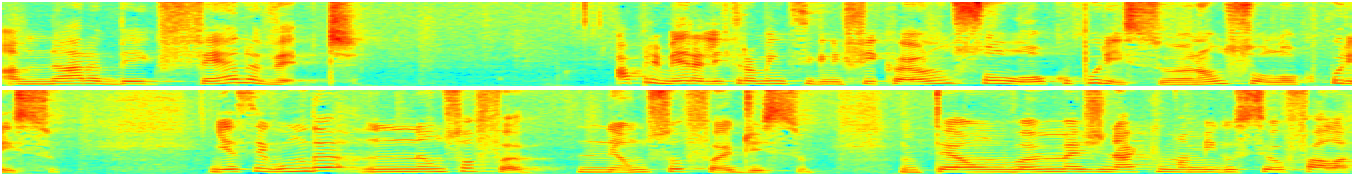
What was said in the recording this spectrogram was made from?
I'm not a big fan of it. A primeira literalmente significa eu não sou louco por isso, eu não sou louco por isso. E a segunda, não sou fã, não sou fã disso. Então, vamos imaginar que um amigo seu fala:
